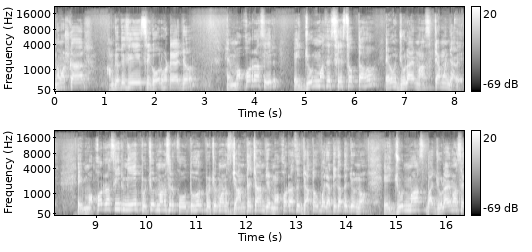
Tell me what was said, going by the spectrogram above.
নমস্কার, আমি জ্যোতিষী শ্রী গৌর ভট্টাচার্য। হ্যাঁ মকর রাশির এই জুন মাসের শেষ সপ্তাহ এবং জুলাই মাস কেমন যাবে? এই মকর রাশির নিয়ে প্রচুর মানুষের কৌতূহল, প্রচুর মানুষ জানতে চান যে মকর রাশির জাতক বা জাতিকাদের জন্য এই জুন মাস বা জুলাই মাসে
